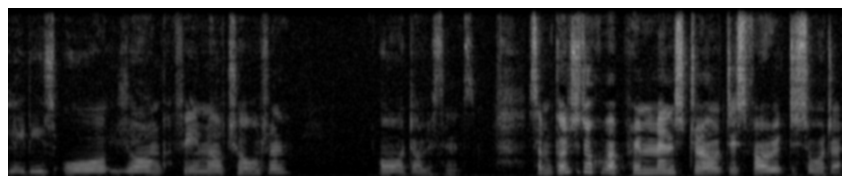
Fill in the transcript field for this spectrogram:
ladies or young female children or adolescents. So I'm going to talk about premenstrual dysphoric disorder.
